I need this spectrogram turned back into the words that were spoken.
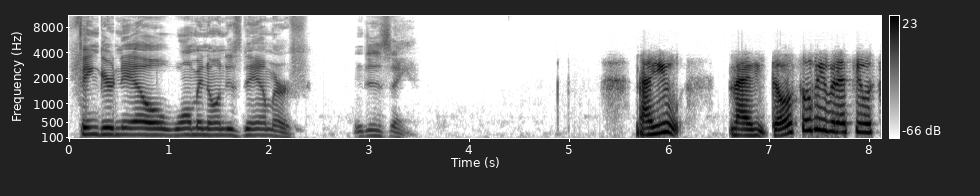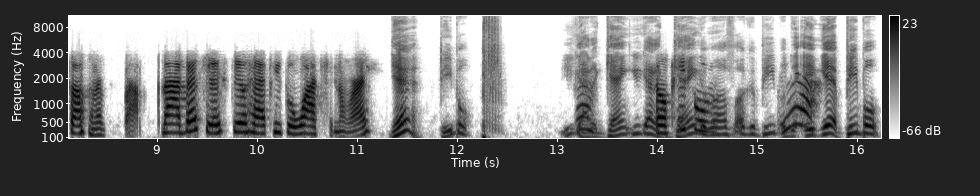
fingernail woman on this damn earth. I'm just saying. Now you now those two people that you was talking about. Now I bet you they still have people watching them, right? Yeah, people. You got a gang. You got So a gang people- of motherfucking people. Yeah. Yeah. people.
